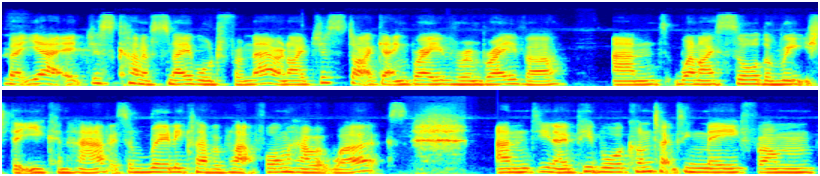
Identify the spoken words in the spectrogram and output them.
but yeah it just kind of snowballed from there and i just started getting braver and braver and when I saw the reach that you can have, it's a really clever platform how it works. And, you know, people were contacting me from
